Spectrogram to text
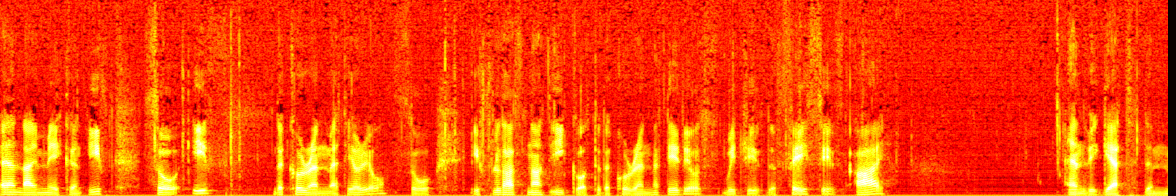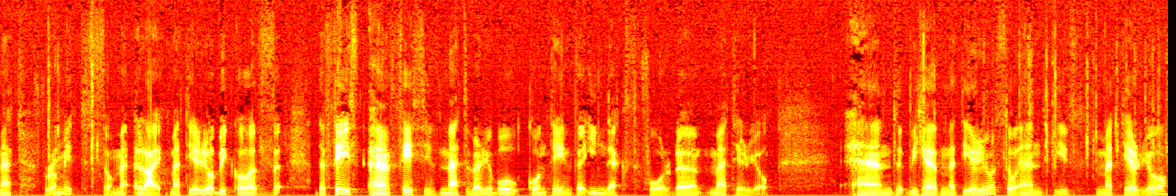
and I make an if so if the current material. So if last not equal to the current materials, which is the faces i, and we get the mat from it, so ma like material, because the face uh, faces mat variable contains the index for the material. And we have material, so end is material.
